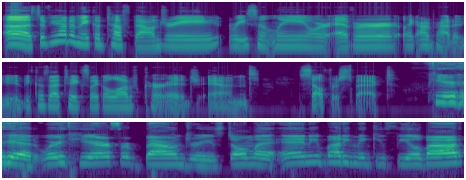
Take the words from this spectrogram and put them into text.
Uh so if you had to make a tough boundary recently or ever like i'm proud of you because that takes like a lot of courage and self-respect. Period. We're here for boundaries. Don't let anybody make you feel bad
